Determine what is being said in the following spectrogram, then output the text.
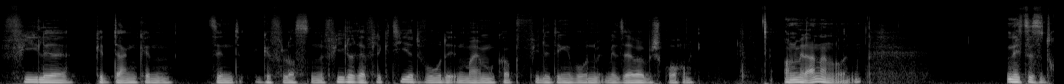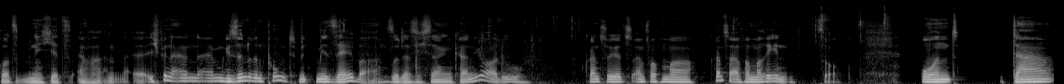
Viele Gedanken sind geflossen, viel reflektiert wurde in meinem Kopf, viele Dinge wurden mit mir selber besprochen und mit anderen Leuten. Nichtsdestotrotz bin ich jetzt einfach an, äh, ich bin an einem gesünderen Punkt mit mir selber, sodass ich sagen kann, ja, du kannst du jetzt einfach mal, kannst du einfach mal reden. So. Und da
